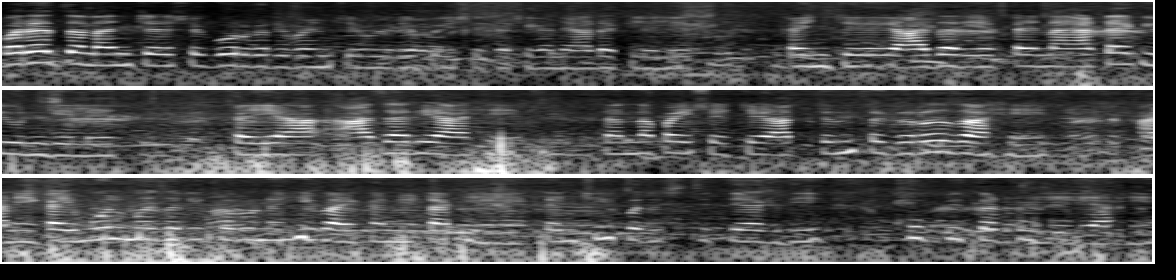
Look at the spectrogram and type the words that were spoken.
बऱ्याच जणांचे असे गोरगरिबांचे वगैरे पैसे त्या ठिकाणी अडकलेले आहेत. काहींचे आजारी आहेत काहींना अटॅक येऊन गेलेत काही आजारी आहेत त्यांना पैशाची अत्यंत गरज आहे. आणि काही मोलमजुरी करूनही बायकांनी टाकलेली आहे त्यांचीही परिस्थिती अगदी खूप बिकट झालेली आहे.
